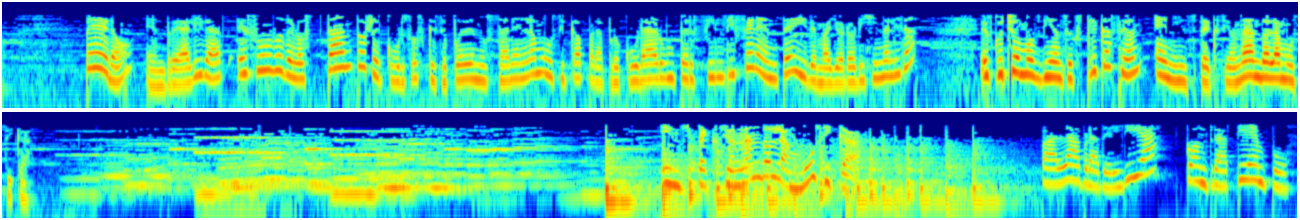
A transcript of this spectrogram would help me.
Pero, en realidad, es uno de los tantos recursos que se pueden usar en la música para procurar un perfil diferente y de mayor originalidad. Escuchemos bien su explicación en Inspeccionando la Música. Inspeccionando la música. Palabra del día, contratiempo.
